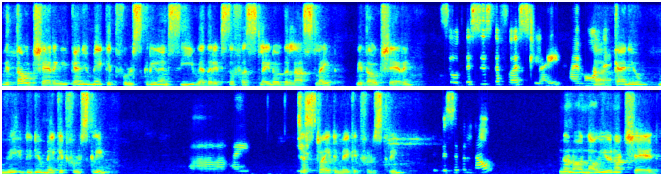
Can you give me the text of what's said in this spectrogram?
without sharing, can you make it full screen and see whether it's the first slide or the last slide without sharing? So this is the first slide. I'm on Uh, it. can you, did you make it full screen? Uh, I Just try to make it full screen. visible now. No, no, now you're not shared.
